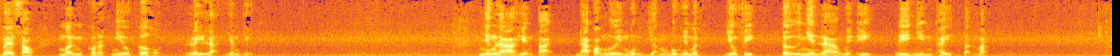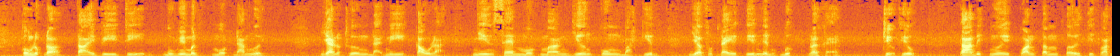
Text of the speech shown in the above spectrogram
Về sau, mình có rất nhiều cơ hội lấy lại danh dự. Nhưng là hiện tại đã có người muốn dẫm Bùi Huy Minh, Dương Phi tự nhiên là nguyện ý đi nhìn thấy tận mắt. Cùng lúc đó, tại vị trí Bùi Huy Minh, một đám người. Gia luật thương đại mi cau lại, nhìn xem một màn dương cung bạt kiếm, giờ phút này tiến lên một bước, nói khẽ. Triệu thiếu, ta biết người quan tâm tới Tiết Oánh,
